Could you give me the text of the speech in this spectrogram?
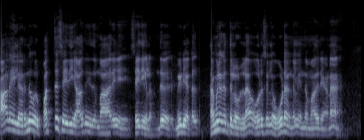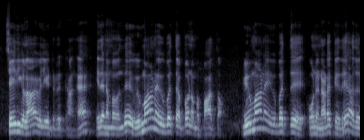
காலையிலேருந்து ஒரு பத்து செய்தியாவது இது மாதிரி செய்திகளை வந்து மீடியாக்கள் தமிழகத்தில் உள்ள ஒரு சில ஊடகங்கள் இந்த மாதிரியான செய்திகளாக வெளியிட்டிருக்காங்க. இதை நம்ம வந்து விமான விபத்து அப்போ நம்ம பார்த்தோம். விமான விபத்து ஒன்று நடக்குது. அது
